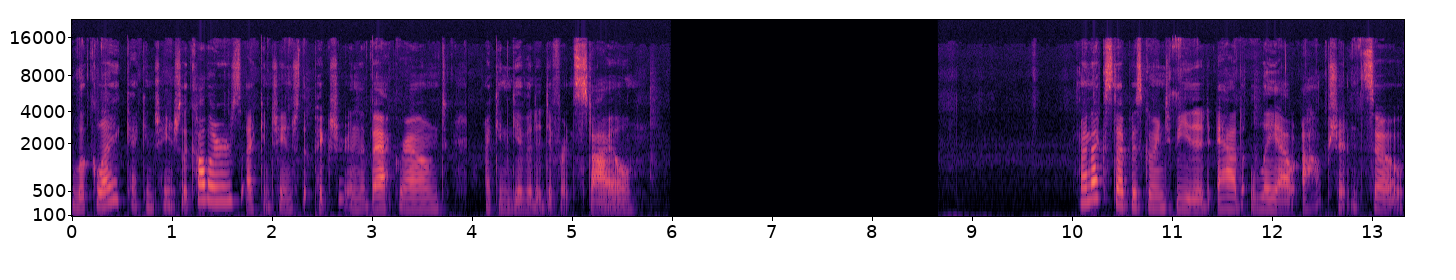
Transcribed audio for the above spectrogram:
look like. I can change the colors, I can change the picture in the background, I can give it a different style. My next step is going to be to add layout options. So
